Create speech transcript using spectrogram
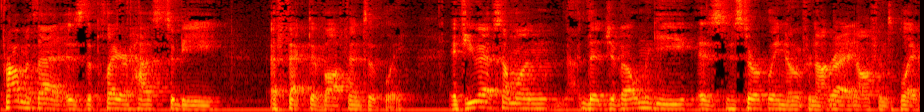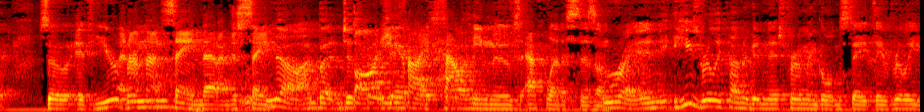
problem with that is the player has to be effective offensively. If you have someone that JaVale McGee is historically known for not being Right. an offensive player, so if you're And I'm not saying that. I'm just saying no, but just body example, type, how he moves, athleticism. Right, and he's really found a good niche for him in Golden State. They've really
